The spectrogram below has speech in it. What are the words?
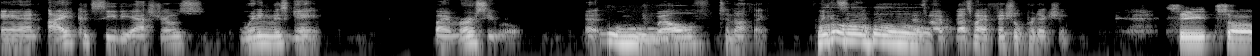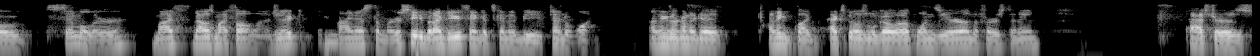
and I could see the Astros winning this game by a mercy rule at Ooh. twelve to nothing. I can see it. That's my that's my official prediction. See, so similar. My that was my thought logic, minus the mercy, but I do think it's going to be ten to one. I think they're going to get. I think like Expos will go up 1-0 in the first inning. Astros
